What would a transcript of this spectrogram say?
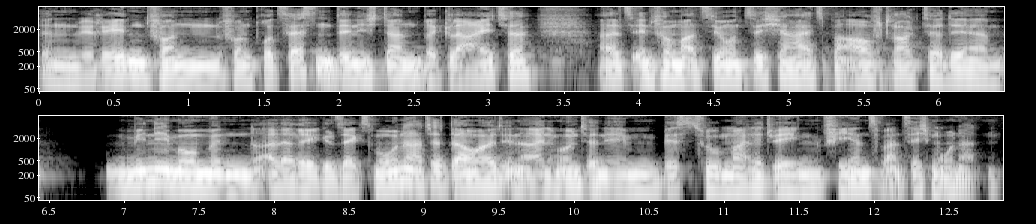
Denn wir reden von, von Prozessen, den ich dann begleite als Informationssicherheitsbeauftragter, der Minimum in aller Regel sechs Monate dauert in einem Unternehmen bis zu meinetwegen 24 Monaten.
